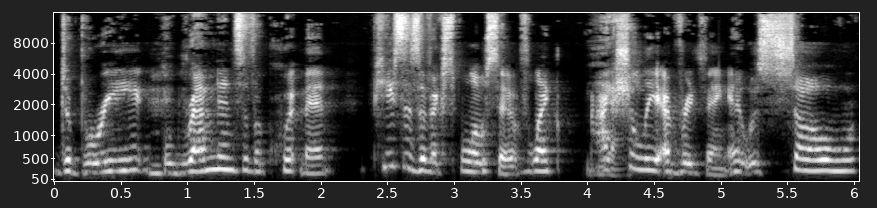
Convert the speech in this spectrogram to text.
debris, mm-hmm. remnants of equipment, pieces of explosive, like yeah. actually everything. And it was so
